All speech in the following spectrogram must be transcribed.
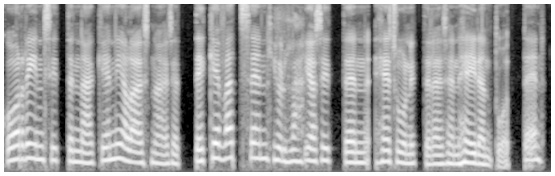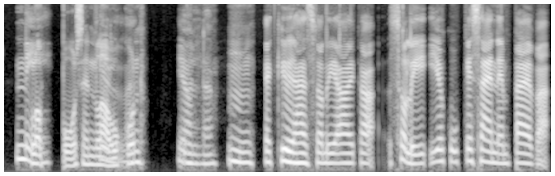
korin, sitten nämä kenialaisnaiset tekevät sen Kyllä. ja sitten he suunnittelevat sen heidän tuotteen niin. loppuun, sen Kyllä. laukun. Kyllä. Mm. Ja kyllähän se oli aika, se oli joku kesäinen päivä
